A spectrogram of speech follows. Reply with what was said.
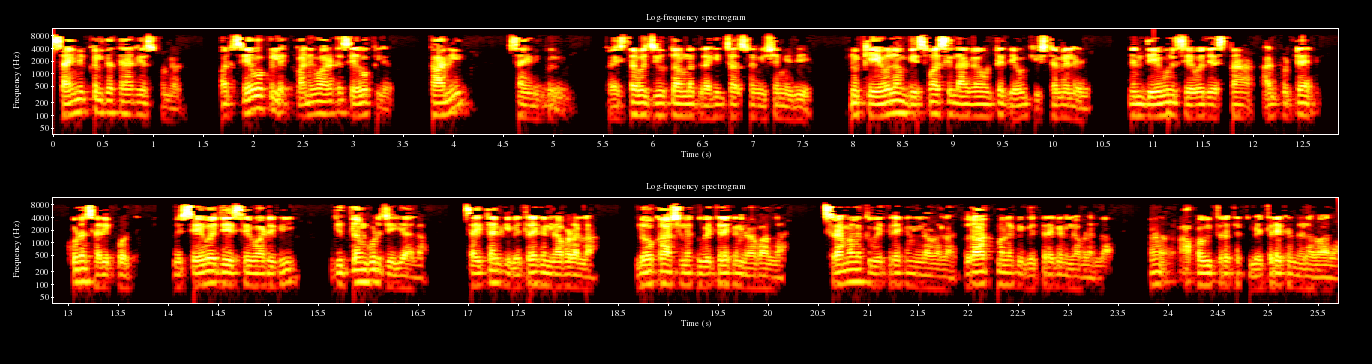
సైనికులుగా తయారు చేసుకున్నాడు. వారి సేవకులే పనివారంటే సేవకులే. కానీ సైనికులు క్రైస్తవ జీవితంలో గ్రహించాల్సిన విషయం ఇది. నువ్వు కేవలం విశ్వాసిలాగా ఉంటే దేవునికి ఇష్టమే లేదు. నేను దేవుని సేవ చేస్తా అనుకుంటే కూడా సరిపోదు. నువ్వు సేవ చేసేవాడివి యుద్ధం కూడా చెయ్యాలా? సైతానికి వ్యతిరేకం నిలబడాలా? లోకాశలకు వ్యతిరేకం కావాలా శ్రమలకు వ్యతిరేకంగా నిలబడాలా? దురాత్మలకు వ్యతిరేకంగా నిలబడాలా? అపవిత్రతకు వ్యతిరేకంగా నిలవాలా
